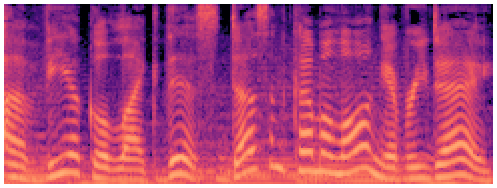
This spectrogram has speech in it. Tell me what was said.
A vehicle like this doesn't come along every day.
